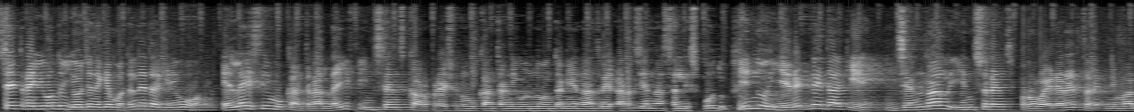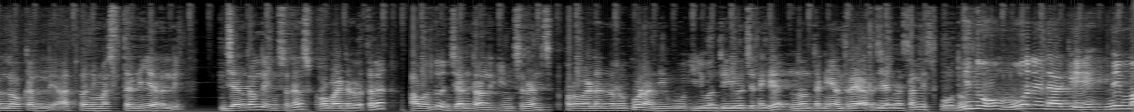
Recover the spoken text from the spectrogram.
ಸ್ನೇಹಿತರೆ, ಈ ಒಂದು ಯೋಜನೆಗೆ ಮೊದಲನೇದಾಗಿ ನೀವು ಎಲ್ ಐ ಸಿ ಮುಖಾಂತರ ಲೈಫ್ ಇನ್ಸೂರೆನ್ಸ್ ಕಾರ್ಪೊರೇಷನ್ ಮುಖಾಂತರ ನೀವು ನೋಂದಣಿಯನ್ನ ಅಂದ್ರೆ ಅರ್ಜಿಯನ್ನ ಸಲ್ಲಿಸಬಹುದು ಇನ್ನು ಎರಡನೇದಾಗಿ ಜನರಲ್ ಇನ್ಸೂರೆನ್ಸ್ ಪ್ರೊವೈಡರ್ ಇರ್ತಾರೆ, ನಿಮ್ಮ ಲೋಕಲ್ ಅಲ್ಲಿ ಅಥವಾ ನಿಮ್ಮ ಸ್ಥಳೀಯರಲ್ಲಿ. ಜನರಲ್ ಇನ್ಶೂರೆನ್ಸ್ ಪ್ರೊವೈಡರ್ ಇರ್ತಾರೆ ಆ ಒಂದು ಜನರಲ್ ಇನ್ಶೂರೆನ್ಸ್ ಪ್ರೊವೈಡರ್ ಕೂಡ ನೀವು ಈ ಒಂದು ಯೋಜನೆಗೆ ನೋಂದಣಿ ಅಂದ್ರೆ ಅರ್ಜಿಯನ್ನು ಸಲ್ಲಿಸಬಹುದು ಇನ್ನು ಮೂರನೇದಾಗಿ ನಿಮ್ಮ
